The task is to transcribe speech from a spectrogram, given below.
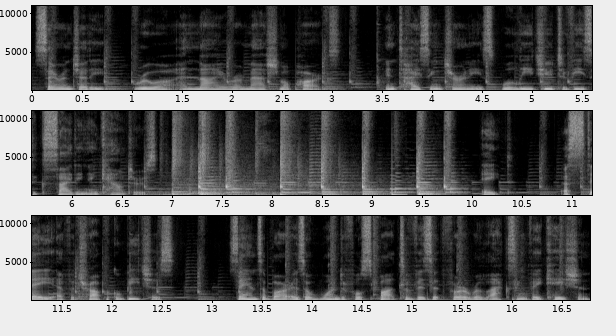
Serengeti, Ruaha, and Nyerere national parks, enticing journeys will lead you to these exciting encounters. 8. A stay at the tropical beaches. Zanzibar is a wonderful spot to visit for a relaxing vacation.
